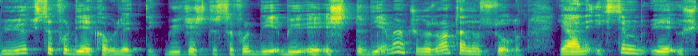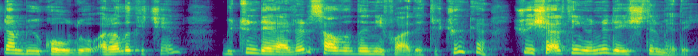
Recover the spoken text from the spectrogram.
büyük 0 diye kabul ettik. Büyük eşittir 0 diye büyük, eşittir diyemem çünkü o zaman tanımsız olur. Yani x'in 3'ten büyük olduğu aralık için bütün değerleri sağladığını ifade ettik. Çünkü şu işaretin yönünü değiştirmedik.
